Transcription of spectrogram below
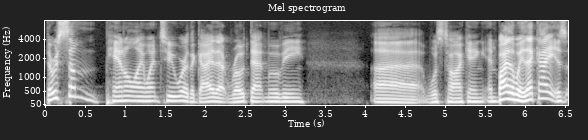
there was some panel I went to where the guy that wrote that movie uh, was talking. And by the way, that guy is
